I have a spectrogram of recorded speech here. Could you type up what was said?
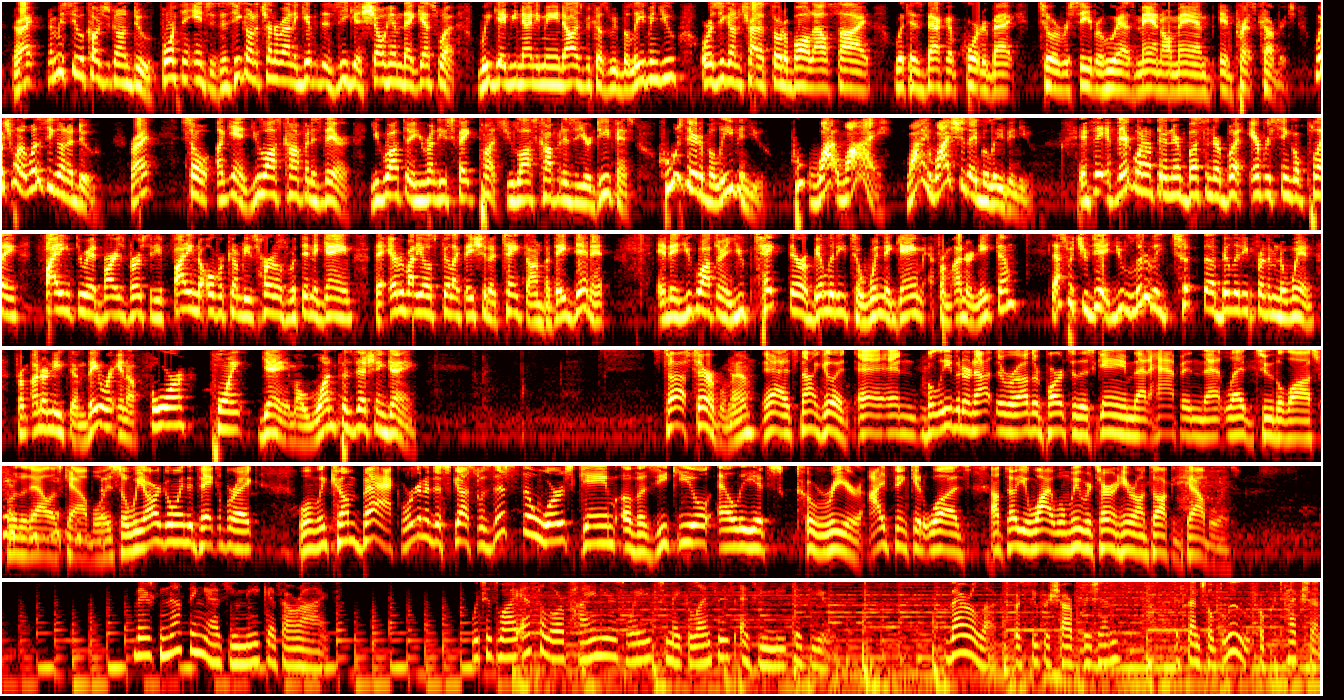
All right, let me see what coach is going to do. Fourth and inches. Is he going to turn around and give it to Zeke and show him that guess what? We gave you ninety million dollars because we believe in you, or is he going to try to throw the ball outside with his backup quarterback to a receiver who has man on man in press coverage? Which one? What is he going to do? Right. So again, you lost confidence there. You go out there, you run these fake punts. You lost confidence in your defense. Who's there to believe in you? Who, why? Why? Why? Why should they believe in you? If they if they're going out there and they're busting their butt every single play, fighting through adversity, fighting to overcome these hurdles within the game that everybody else feel like they should have tanked on, but they didn't, and then you go out there and you take their ability to win the game from underneath them. That's what you did. You literally took the ability for them to win from underneath them. They were in a four point game, a one possession game. It's tough. It's terrible, man. Yeah, it's not good. And, and, believe it or not, there were other parts of this game that happened that led to the loss for the Dallas Cowboys. So we are going to take a break. When we come back, we're going to discuss was this the worst game of Ezekiel Elliott's career? I think it was. I'll tell you why when we return here on Talking Cowboys. There's nothing as unique as our eyes, which is why Essilor pioneers ways to make lenses as unique as you. Varilux for super sharp vision, Essential Blue for protection,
